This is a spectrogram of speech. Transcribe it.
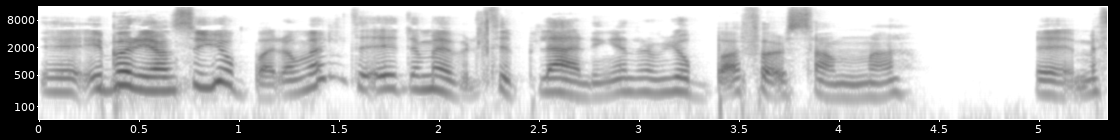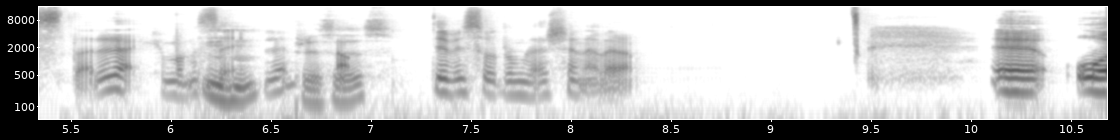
eh, i början så jobbar de väl, de är väl typ lärlingar, de jobbar för samma eh, mästare där kan man väl säga. Mhm, eller? Ja. precis. Det är väl så de lär känna varandra. Eh, och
